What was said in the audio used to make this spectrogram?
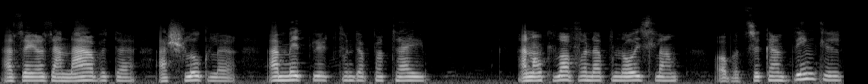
als er ist ein Arbeiter, ein Schluggler, ein Mitglied von der Partei, ein Entlaufener von Ausland, aber zu keinem Winkel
